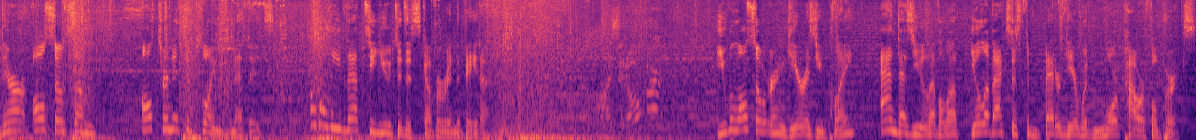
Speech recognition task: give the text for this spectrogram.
There are also some alternate deployment methods, but we'll leave that to you to discover in the beta. You will also earn gear as you play, and as you level up, you'll have access to better gear with more powerful perks.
